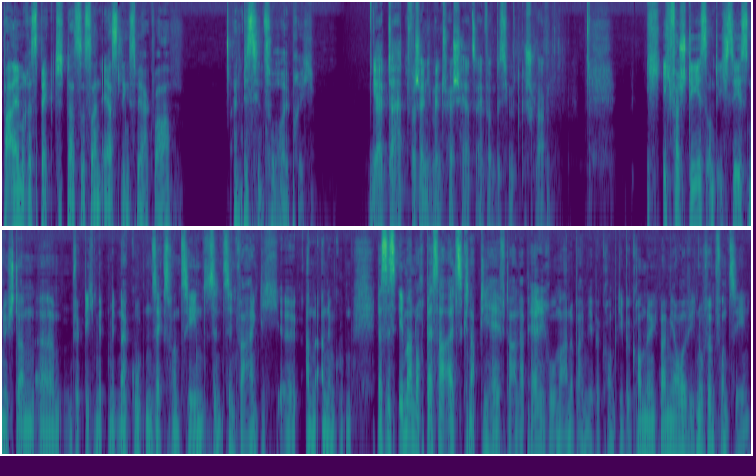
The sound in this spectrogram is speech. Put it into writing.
bei allem Respekt, dass es ein Erstlingswerk war, ein bisschen zu holprig. Ja, da hat wahrscheinlich mein Trash-Herz einfach ein bisschen mitgeschlagen ich, ich verstehe es und ich sehe es nüchtern, äh, wirklich mit, mit einer guten 6 von 10 sind, sind wir eigentlich äh, an, an einem guten. Das ist immer noch besser, als knapp die Hälfte aller Perry-Romane bei mir bekommt. Die bekommen nämlich bei mir häufig nur 5 von 10.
